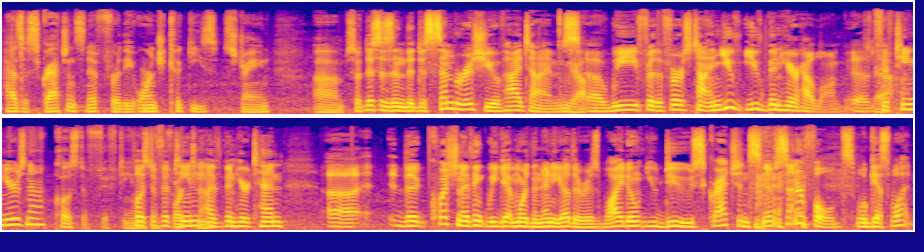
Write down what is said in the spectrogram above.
has a scratch and sniff for the orange cookies strain. Um, so This is in the December issue of High Times. Yeah. Uh, we, for the first time, and you've you've been here how long? Uh, Fifteen years now. close to 15. Close to 15. 14. I've been here 10. Uh, the question I think we get more than any other is why don't you do scratch and sniff centerfolds? well, guess what?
